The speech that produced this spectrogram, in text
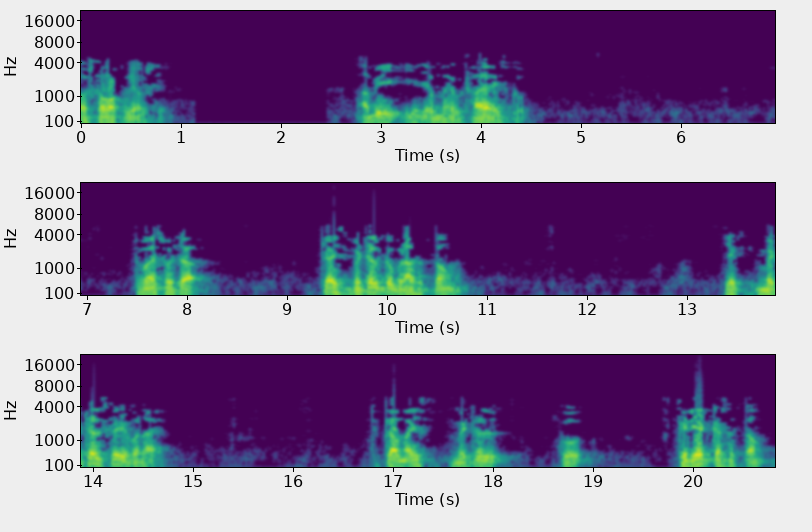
اور سبق لیں اس سے ابھی یہ جب میں اٹھایا اس کو، تو میں سوچا، کیا اس میٹل کو بنا سکتا ہوں؟ ایک میٹل سے یہ بنا ہے۔ تو کیا میں اس میٹل کو کریٹ کر سکتا ہوں۔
